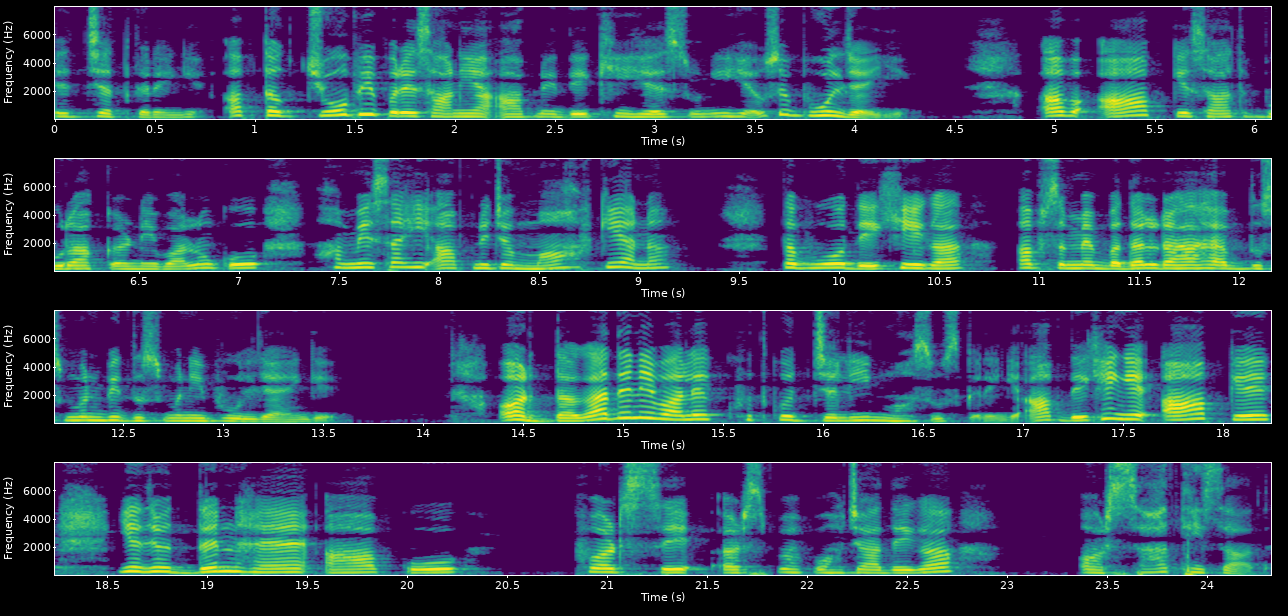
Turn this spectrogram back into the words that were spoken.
इज़्ज़त करेंगे। अब तक जो भी परेशानियाँ आपने देखी है, सुनी है, उसे भूल जाइए। अब आपके साथ बुरा करने वालों को हमेशा ही आपने जब माफ़ किया ना, तब वो देखिएगा, अब समय बदल रहा है, अब दुश्मन भी दुश्मनी भूल जाएँगे। और दगा देने वाले खुद को जलीन महसूस करेंगे। आप देखेंगे, आपके ये जो दिन है, आपको फर्श से अर्श पर पहुँचा देगा और साथ ही साथ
